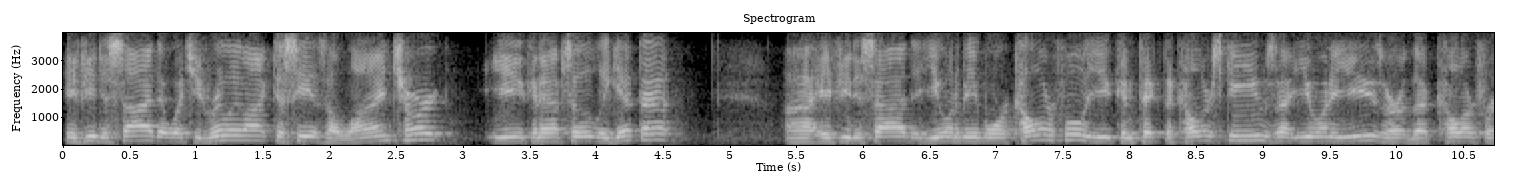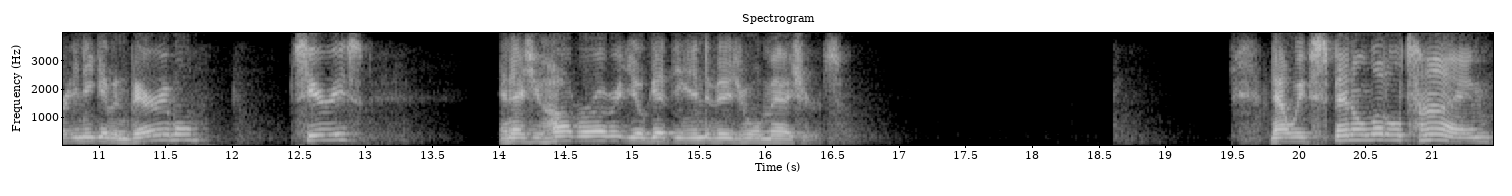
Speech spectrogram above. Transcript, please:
If you decide that what you'd really like to see is a line chart, you can absolutely get that. Uh, if you decide that you want to be more colorful, you can pick the color schemes that you want to use or the color for any given variable series. And as you hover over it, you'll get the individual measures. Now we've spent a little time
